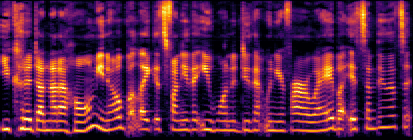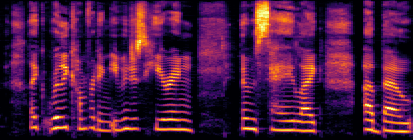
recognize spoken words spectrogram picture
you could have done that at home, you know, but like it's funny that you want to do that when you're far away, but it's something that's like really comforting even just hearing them say like about,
